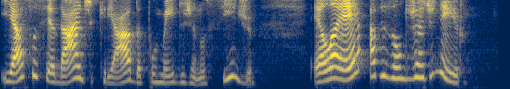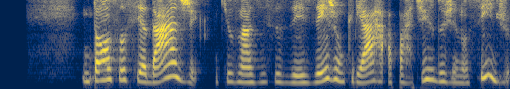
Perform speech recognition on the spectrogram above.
E a sociedade criada por meio do genocídio, ela é a visão do jardineiro. Então, a sociedade que os nazistas desejam criar a partir do genocídio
